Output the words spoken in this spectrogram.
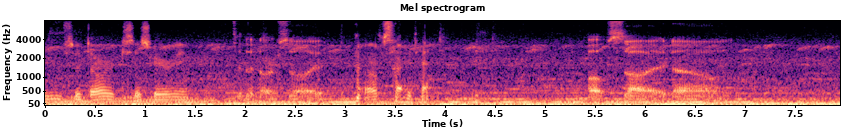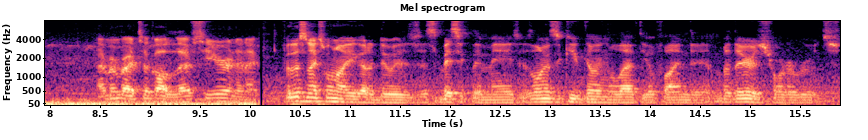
Ooh, so dark, so scary. To the dark side. Upside down. Upside down. I remember I took all lefts here and then I. For this next one, all you gotta do is it's basically a maze. As long as you keep going left, you'll find it. But there is shorter routes.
